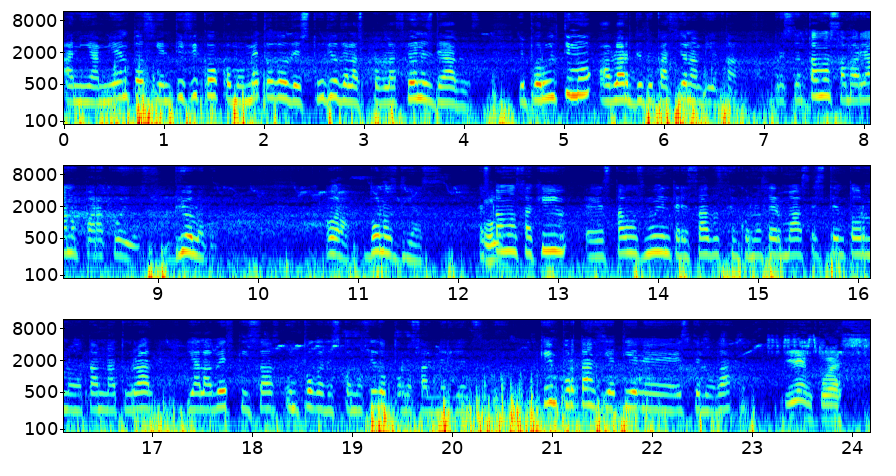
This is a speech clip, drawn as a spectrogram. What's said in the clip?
aniamiento científico como método de estudio de las poblaciones de aves y por último hablar de educación ambiental. Presentamos a Mariano Paracuellos, biólogo. Hola, buenos días. Estamos aquí, eh, estamos muy interesados en conocer más este entorno tan natural y a la vez quizás un poco desconocido por los almerienses. ¿Qué importancia tiene este lugar? Bien, pues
